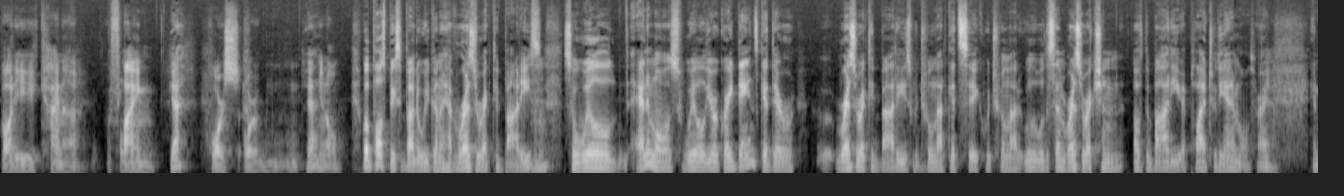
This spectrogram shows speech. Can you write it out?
body, kind of flying Yeah. Horse, or Yeah. you know, Well, Paul speaks about it. We're going to have resurrected bodies. Mhm. So, will animals, will your Great Danes get their uh, resurrected bodies, which will not get sick, which will not, will, will the same resurrection of the body apply to the animals, right? Yeah. And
